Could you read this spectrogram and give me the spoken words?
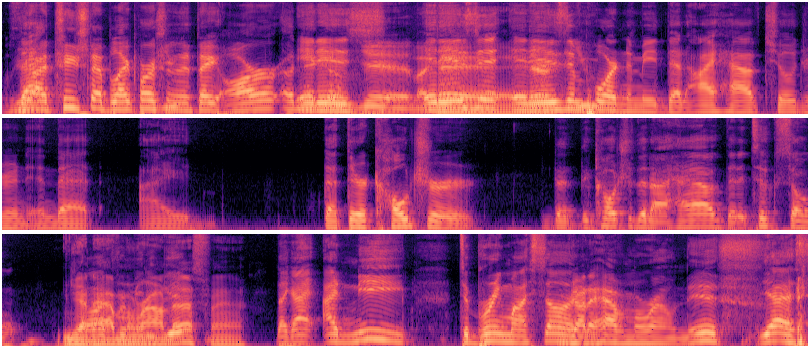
those. You gotta teach that black person that they are a nigga. It is. Yeah, like it is. Yeah, It there- is you- important to me that I have children and that I that their culture, that the culture that I have, that it took so. You gotta have them around get- us, man. Like I, I need to bring my son. You gotta have them around this. Yes.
